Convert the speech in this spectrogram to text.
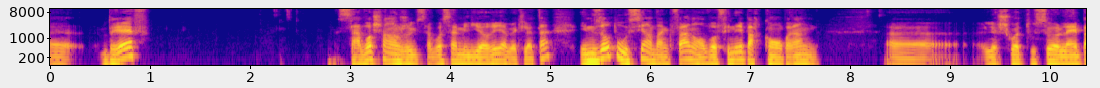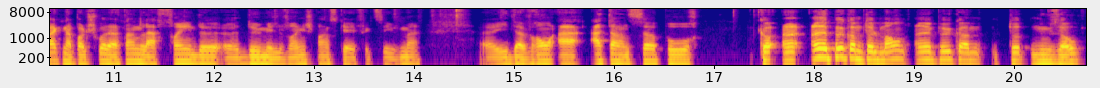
Euh, bref, ça va changer, ça va s'améliorer avec le temps. Et nous autres aussi, en tant que fans, on va finir par comprendre euh, le choix de tout ça. L'impact n'a pas le choix d'attendre la fin de 2020. Je pense qu'effectivement, ils devront attendre ça pour un, peu comme tout le monde, un peu comme toutes nous autres.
